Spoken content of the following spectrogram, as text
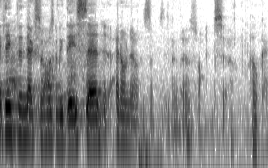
I think the next one was going to be they said, I don't know. something like That's fine, so. Okay,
